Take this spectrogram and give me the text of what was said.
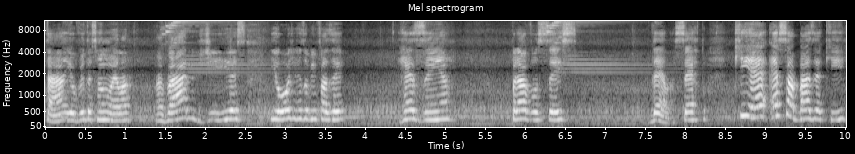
tá? Eu venho testando ela há vários dias e hoje resolvi fazer resenha pra vocês dela, certo? Que é essa base aqui,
